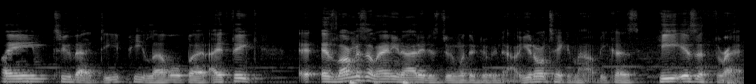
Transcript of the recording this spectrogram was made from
playing to that DP level, but I think as long as Atlanta United is doing what they're doing now, you don't take him out because he is a threat.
